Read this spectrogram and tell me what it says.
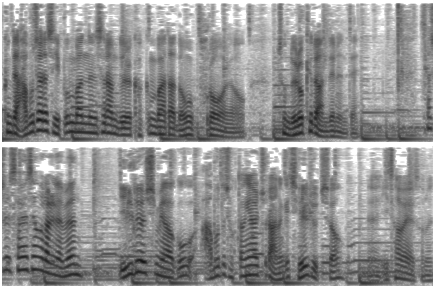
근데 아부 잘해서 이쁨 받는 사람들 가끔 받아 너무 부러워요. 전 노력해도 안 되는데. 사실 사회생활 하려면 일도 열심히 하고 아부도 적당히 할 줄 아는 게 제일 좋죠. 네, 이 사회에서는.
